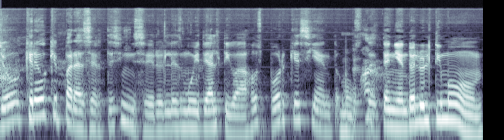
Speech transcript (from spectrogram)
yo creo que para serte sincero, él es muy de altibajos porque siento, pues, teniendo el último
